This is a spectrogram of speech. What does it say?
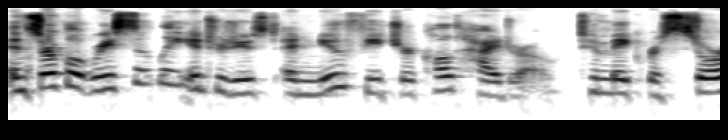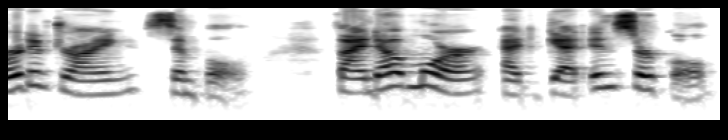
Encircle recently introduced a new feature called Hydro to make restorative drying simple. Find out more at getencircle.com.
